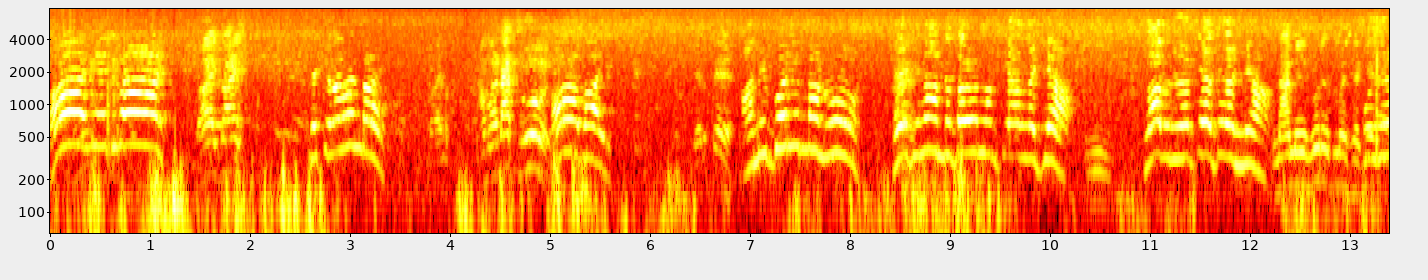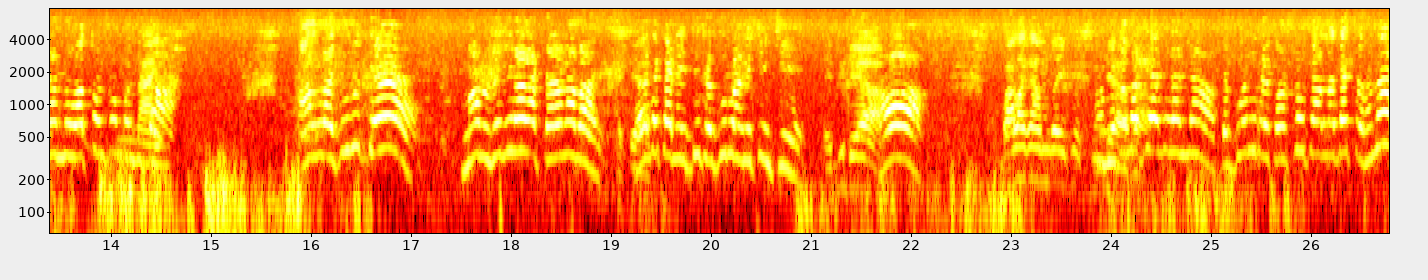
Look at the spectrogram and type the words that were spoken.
ভাই ভাই! ভাই ভাই। পাবেন ভাই? আমার ডাকুন হ্যাঁ ভাই। আমি গরিব মানুষ। সেই দিন আপনার ধরলাম কি আল্লাহ গিয়া লাভ টিয়া দিলেন না? আমি গরিব মানুষ অত্যন্ত আল্লাহ যদি দে পারে না ভাই। আচ্ছা। এই এই দুটো গুরু আমি কিনছি। এই দুটিয়া হ্যাঁ। পালা কামড়াই করছি আমি তোমার দিলেন না? তো গরিবের কষ্ট আল্লাহ হবে না।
